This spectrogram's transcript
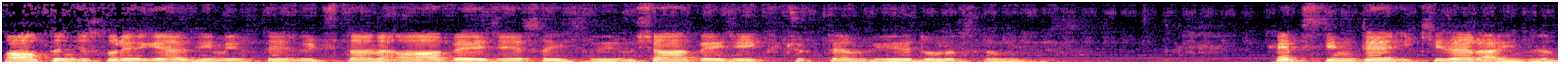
Altıncı soruya geldiğimizde 3 tane ABC sayısı verilmiş. ABC'yi küçükten büyüğe doğru sıralayacağız. Hepsinde ikiler aynı.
